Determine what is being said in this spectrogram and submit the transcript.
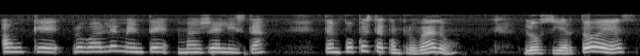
aunque probablemente más realista, tampoco está comprobado. Lo cierto es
